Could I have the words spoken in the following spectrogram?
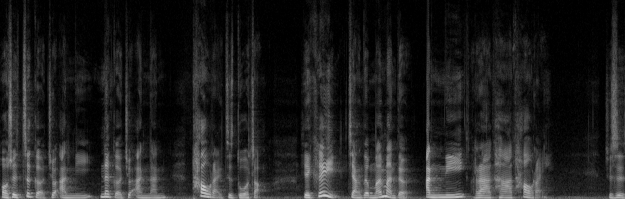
哦，所以这个就安尼，那个就安南，套来是多少？也可以讲的满满的，按尼拉卡套来，就是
